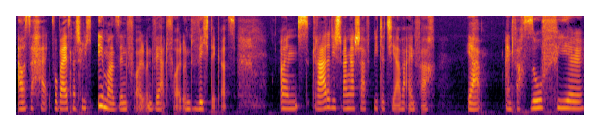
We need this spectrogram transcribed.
außerhalb, wobei es natürlich immer sinnvoll und wertvoll und wichtig ist. Und gerade die Schwangerschaft bietet hier aber einfach, ja, einfach so viel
